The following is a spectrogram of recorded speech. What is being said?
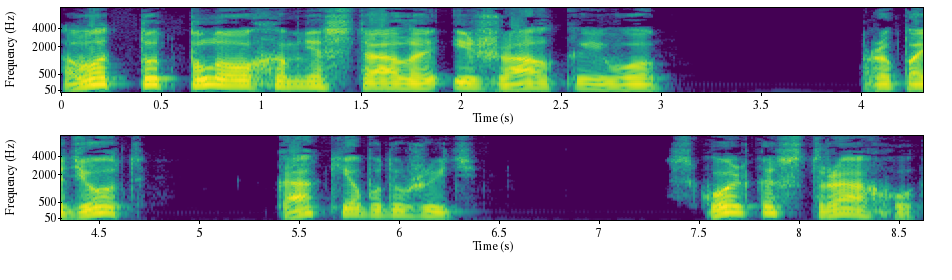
Вот тут плохо мне стало и жалко его. Пропадет, как я буду жить? Сколько страху,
